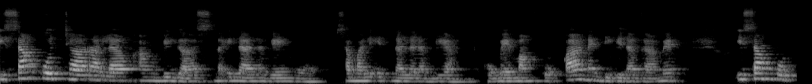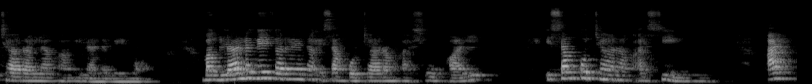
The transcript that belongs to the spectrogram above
isang kutsara lang ang bigas na ilalagay mo sa maliit na lalagyan. Kung may mangkok ka na hindi ginagamit, isang kutsara lang ang ilalagay mo. Maglalagay ka rin ng isang kutsarang asukal, isang kutsarang asin, at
